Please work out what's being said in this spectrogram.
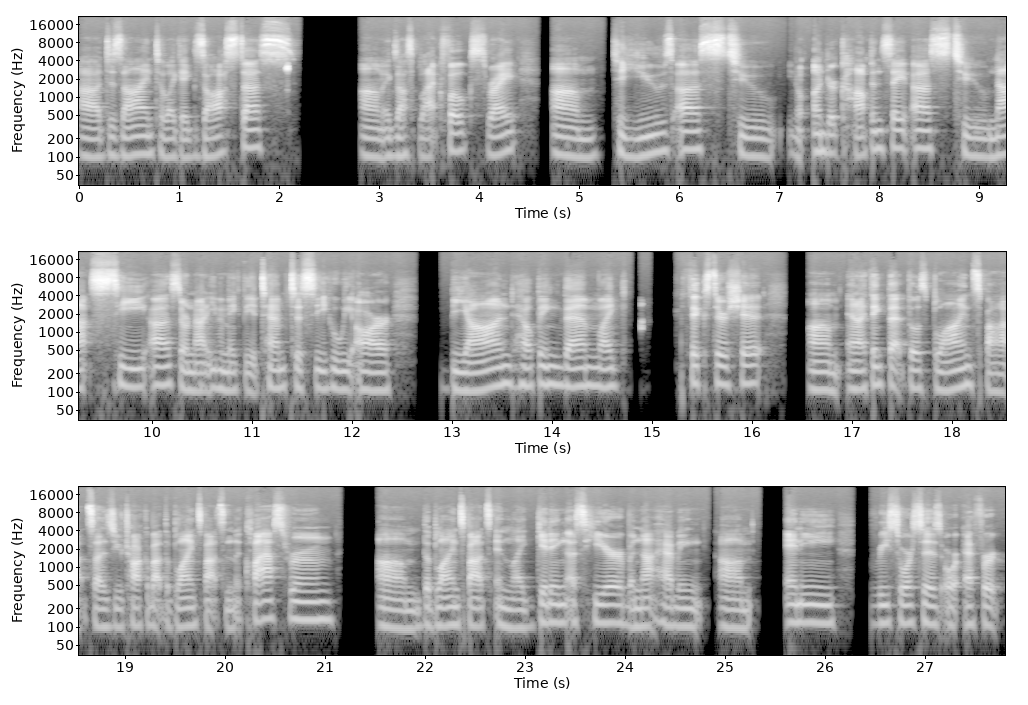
uh, designed to like exhaust us, um, exhaust black folks, right? Um, to use us, to you know undercompensate us, to not see us or not even make the attempt to see who we are beyond helping them like fix their shit. Um, and I think that those blind spots, as you talk about the blind spots in the classroom, um, the blind spots in like getting us here, but not having um, any resources or effort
